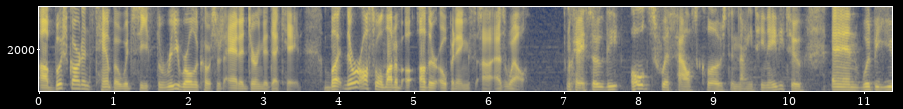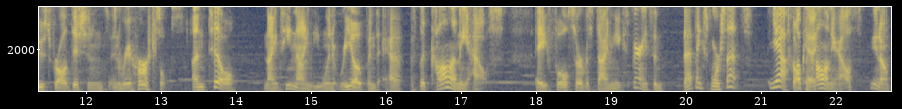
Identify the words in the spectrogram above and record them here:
Uh, Busch Gardens Tampa would see three roller coasters added during the decade, but there were also a lot of other openings uh, as well. Okay, so the old Swiss house closed in 1982 and would be used for auditions and rehearsals until 1990 when it reopened as the Colony House, a full service dining experience. And that makes more sense. Yeah, It's called okay. the Colony House, you know,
